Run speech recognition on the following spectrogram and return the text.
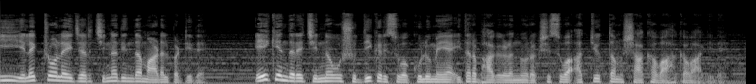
ಈ ಎಲೆಕ್ಟ್ರೋಲೈಜರ್ ಚಿನ್ನದಿಂದ ಮಾಡಲ್ಪಟ್ಟಿದೆ. ಏಕೆಂದರೆ ಚಿನ್ನವು ಶುದ್ಧೀಕರಿಸುವ ಕುಲುಮೆಯ ಇತರ ಭಾಗಗಳನ್ನು ರಕ್ಷಿಸುವ ಅತ್ಯುತ್ತಮ ಶಾಖವಾಹಕವಾಗಿದೆ.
